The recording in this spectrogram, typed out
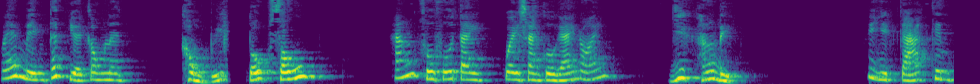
Khóe miệng thất duệ công lên. Không biết tốt xấu. Hắn phủ phủ tay, quay sang cô gái nói. Giết hắn đi. Phi Duyệt cả kinh,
